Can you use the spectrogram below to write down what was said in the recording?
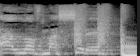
I love my city.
